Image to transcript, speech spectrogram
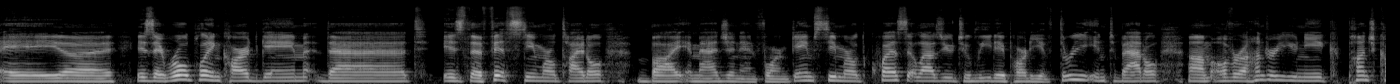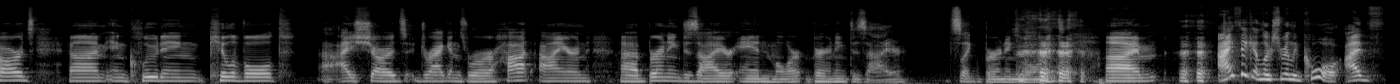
a uh, is a role playing card game that is the fifth SteamWorld title by Image and Form Games. SteamWorld Quest allows you to lead a party of three into battle. Um, over a hundred unique punch cards, um, including Kilovolt. Uh, Ice Shards, Dragon's Roar, Hot Iron, uh, Burning Desire, and more. Burning Desire. It's like burning um, I think it looks really cool. I've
